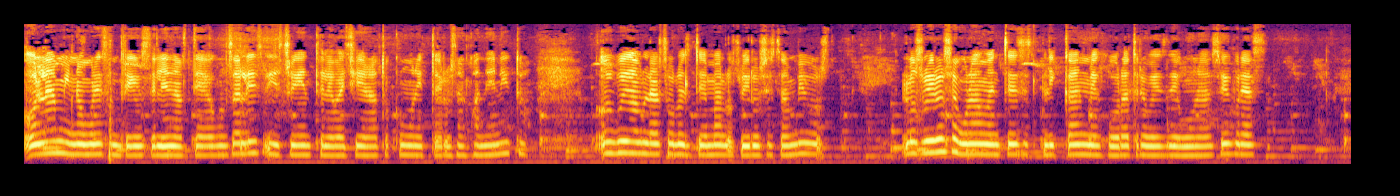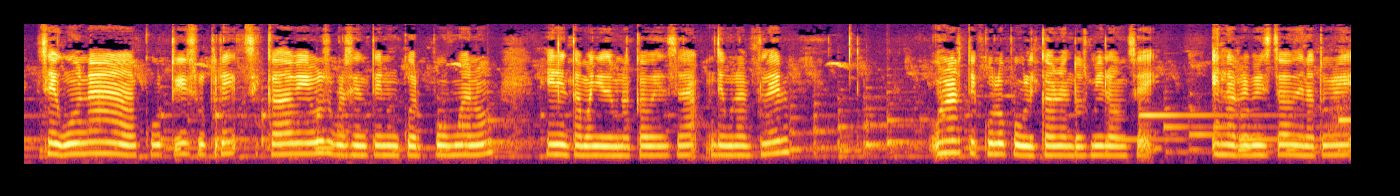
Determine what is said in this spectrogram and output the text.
Hola, mi nombre es Andrea Elena Arteaga González y estoy en Telebachillerato Comunitario San Juan de Anito. Hoy voy a hablar sobre el tema Los virus están vivos. Los virus seguramente se explican mejor a través de unas cifras. Según Curtis Sutre, si cada virus presente en un cuerpo humano en el tamaño de una cabeza de un alfiler, un artículo publicado en el 2011 en la revista de Nature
